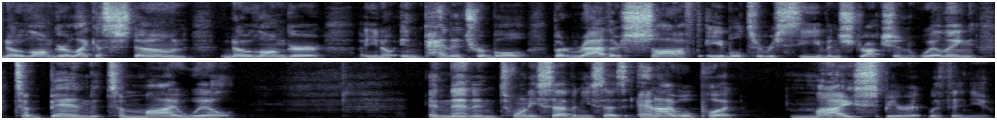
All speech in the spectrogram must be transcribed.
no longer like a stone, no longer, you know, impenetrable, but rather soft, able to receive instruction, willing to bend to my will. And then in 27, he says, And I will put my spirit within you.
